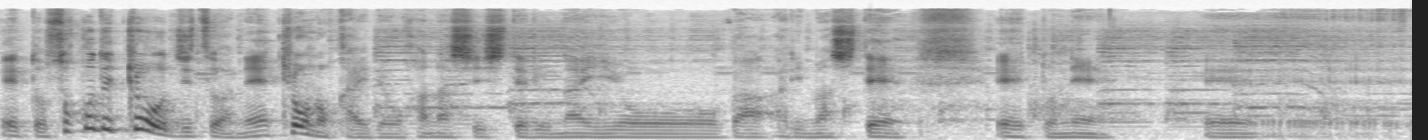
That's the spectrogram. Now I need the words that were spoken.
えっと、そこで今日実はね今日の回でお話ししてる内容がありましてえっとねえー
